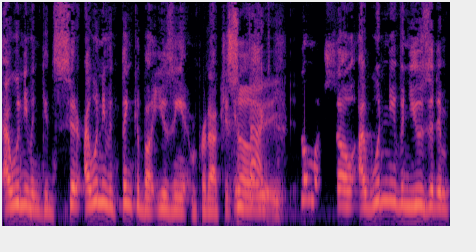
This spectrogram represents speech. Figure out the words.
I wouldn't even consider. I wouldn't even think about using it in production. So, in fact, so much so, I wouldn't even use it in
